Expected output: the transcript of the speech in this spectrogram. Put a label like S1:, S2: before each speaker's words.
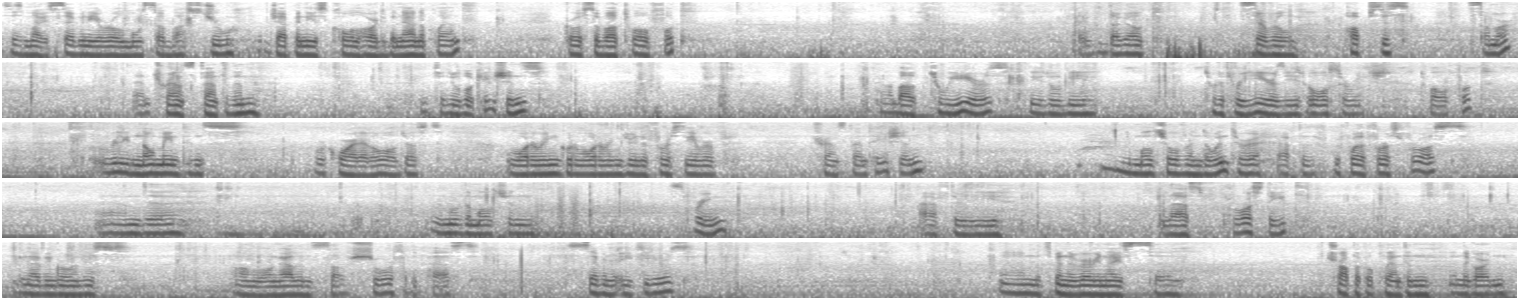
S1: This is my seven year old Musa Basjoo, Japanese cold hardy banana plant. Grows to about 12 foot. I've dug out several pups this summer and transplanted them to new locations. In about two years, these will be two to three years, these will also reach 12 foot. Really no maintenance required at all, just watering, good watering during the first year of transplantation. You mulch over in the winter after before the first frost and uh, remove the mulch in spring after the last frost date Again, I've been growing this on Long Island South Shore for the past seven or eight years. And it's been a very nice uh, tropical plant in, in the garden.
